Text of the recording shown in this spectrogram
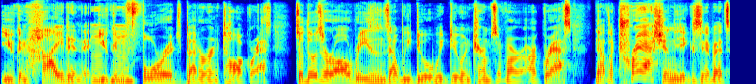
You can hide in it. You can Mhm. forage better in tall grass. So those are all reasons that we do what we do in terms of our, our grass. Now the trash in the exhibits,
